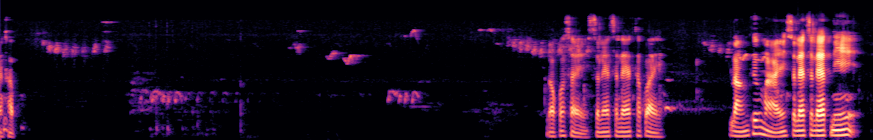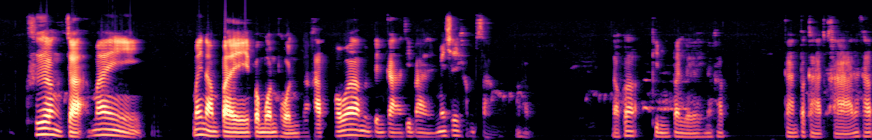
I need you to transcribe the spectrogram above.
นะครับ เราก็ใส่ slash slash เข้าไป หลังเครื่องหมาย slash slash นี้ เครื่องจะไม่ ไม่นำไปประมวลผลนะครับ เพราะว่ามันเป็นการอธิบายไม่ใช่คำสั่งนะครับเราก็พิมพ์ไปเลยนะครับ การประกาศขานะครับ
